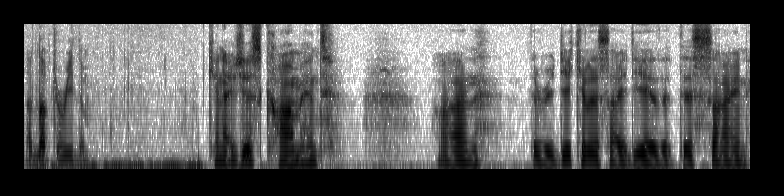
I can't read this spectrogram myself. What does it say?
I'd love to read them. Can I just comment on the ridiculous idea that this sign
